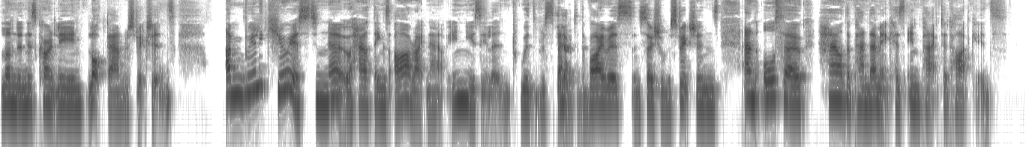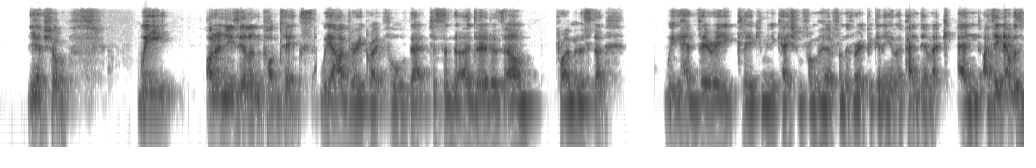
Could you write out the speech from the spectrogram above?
London is currently in lockdown restrictions, I'm really curious to know how things are right now in New Zealand with respect yeah. to the virus and social restrictions, and also how the pandemic has impacted Heart Kids. Yeah, sure. We, on a New Zealand context, we are very grateful that Jacinda Ardern is our Prime Minister. We had very clear communication from her from the very beginning of the pandemic. And I think that was,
